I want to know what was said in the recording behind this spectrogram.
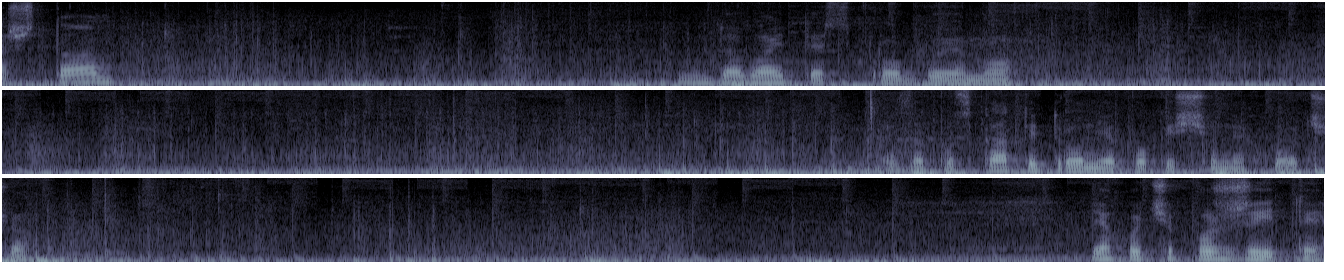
аж там. Ну, давайте спробуємо. Запускати дрон я поки що не хочу. Я хочу пожити,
